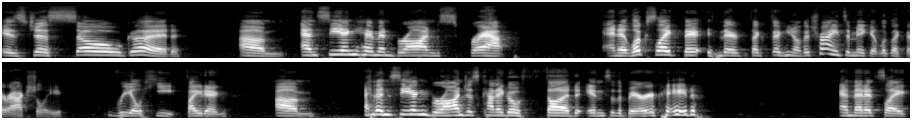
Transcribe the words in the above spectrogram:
is just so good. Um, and seeing him and Bron scrap, and it looks like they they're like they're, you know they're trying to make it look like they're actually real heat fighting. Um, and then seeing Bron just kind of go thud into the barricade, and then it's like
